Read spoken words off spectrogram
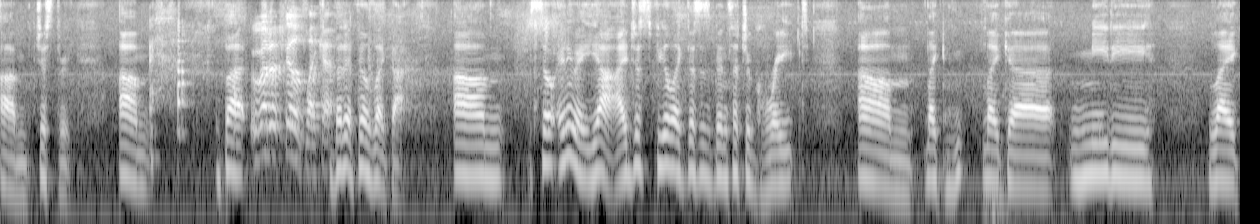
um just three. Um but but it feels like it. but it feels like that. Um, so anyway, yeah, I just feel like this has been such a great, um, like like uh, meaty, like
